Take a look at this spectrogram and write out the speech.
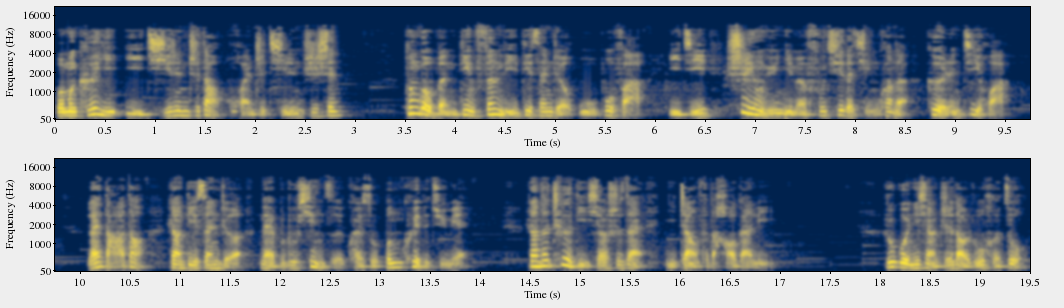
我们可以以其人之道还治其人之身，通过稳定分离第三者五步法以及适用于你们夫妻的情况的个人计划。来达到让第三者耐不住性子快速崩溃的局面，让他彻底消失在你丈夫的好感里。如果你想知道如何做，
